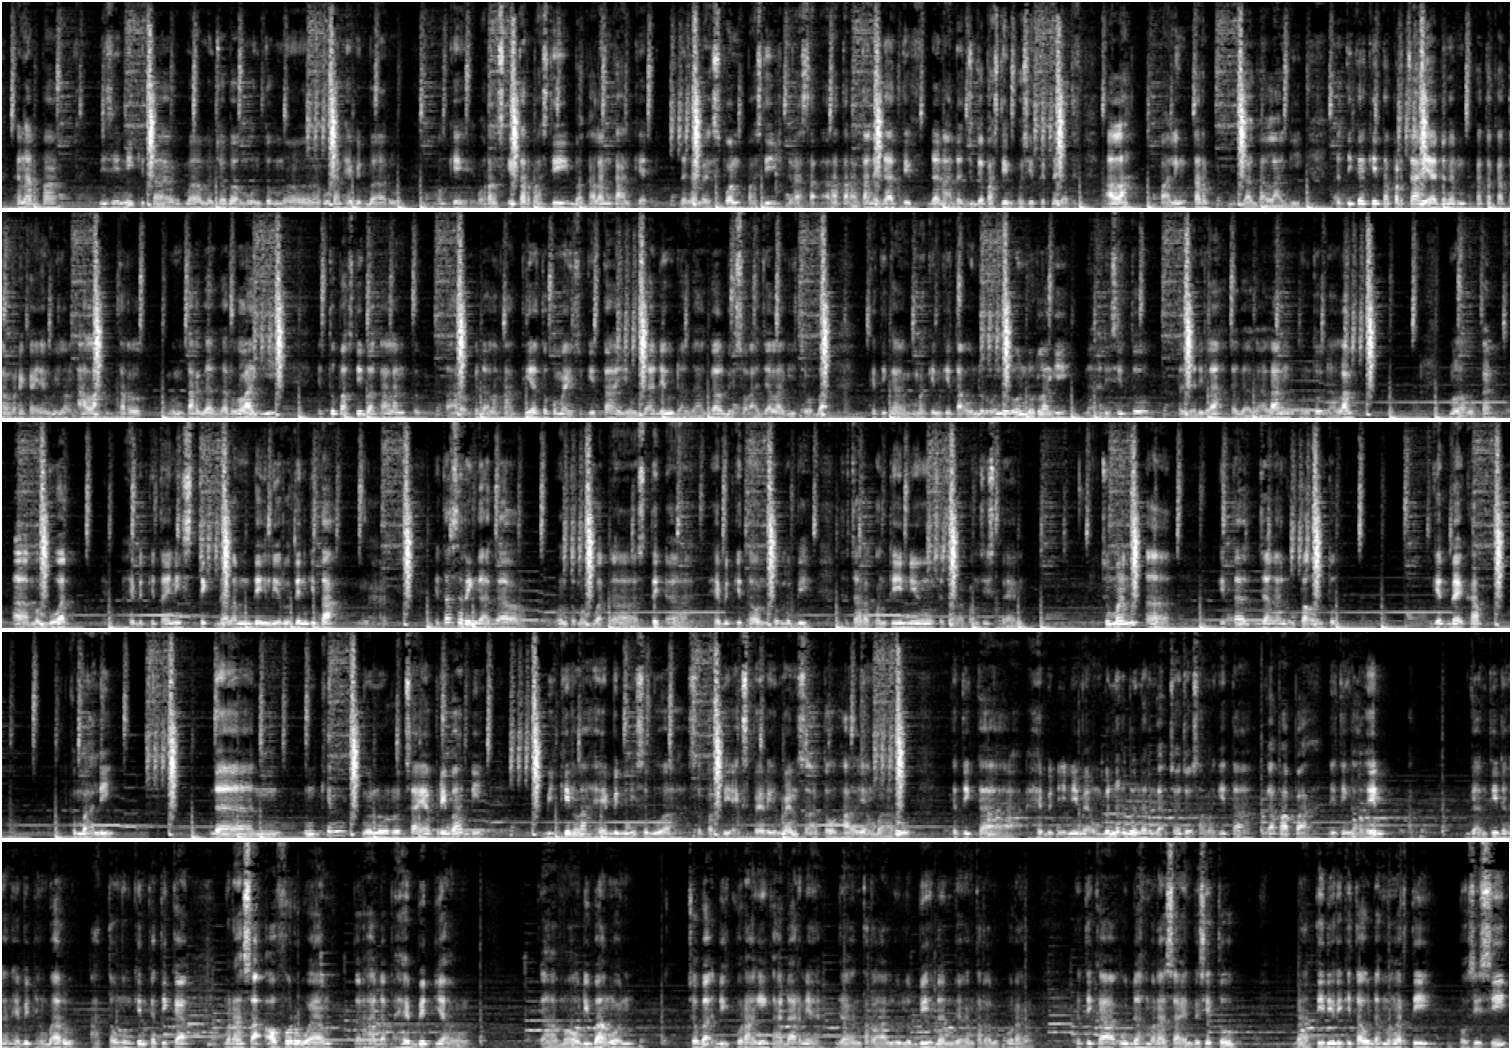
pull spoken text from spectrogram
Kenapa di sini kita mencoba untuk melakukan habit baru. Oke, orang sekitar pasti bakalan kaget dengan respon pasti rata-rata negatif dan ada juga pasti positif negatif. Allah paling ter gagal lagi. Ketika kita percaya dengan kata-kata mereka yang bilang Allah ter ntar gagal lagi, itu pasti bakalan taruh ke dalam hati atau ke mindset kita. Ya udah deh, udah gagal, besok aja lagi coba. Ketika makin kita undur-undur-undur lagi, nah di situ terjadilah kegagalan untuk dalam melakukan uh, membuat habit kita ini stick dalam daily rutin kita. Nah, kita sering gagal untuk membuat uh, stick uh, habit kita untuk lebih secara kontinu, secara konsisten. Cuman uh, kita jangan lupa untuk get back up kembali dan mungkin menurut saya pribadi bikinlah habit ini sebuah seperti eksperimen atau hal yang baru ketika habit ini memang benar-benar nggak cocok sama kita nggak apa-apa ditinggalin ganti dengan habit yang baru. Atau mungkin ketika merasa overwhelmed terhadap habit yang ya, mau dibangun coba dikurangi kadarnya. Jangan terlalu lebih dan jangan terlalu kurang. Ketika udah merasain di situ berarti diri kita udah mengerti posisi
